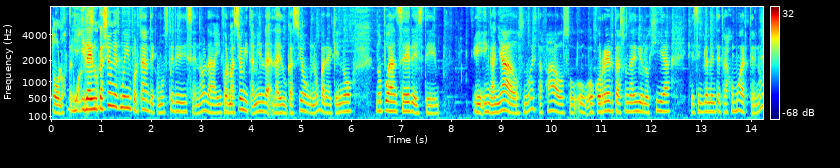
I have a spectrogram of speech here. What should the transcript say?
todos los peruanos. Y, la educación es muy importante, como usted le dice, ¿no? La información y también la, educación, ¿no? Para que no, no puedan ser este, eh, engañados, ¿no? Estafados o, correr tras una ideología que simplemente trajo muerte, ¿no?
